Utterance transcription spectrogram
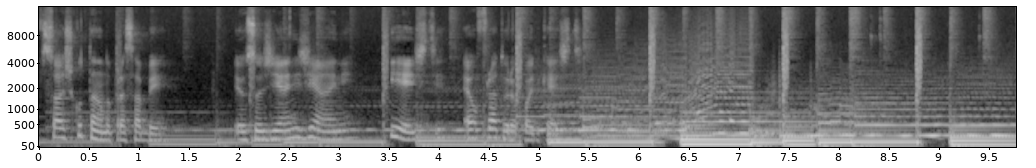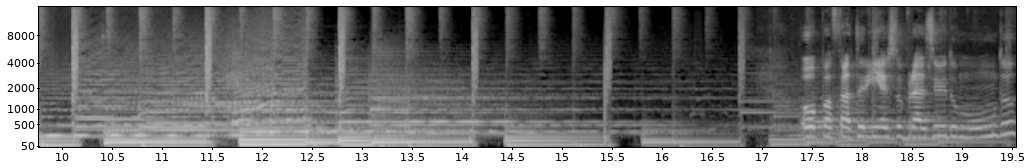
Só escutando para saber. Eu sou Giane Giane e este é o Fratura Podcast. Opa, fraturinhas do Brasil e do mundo!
